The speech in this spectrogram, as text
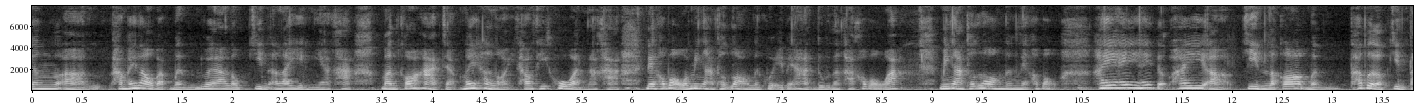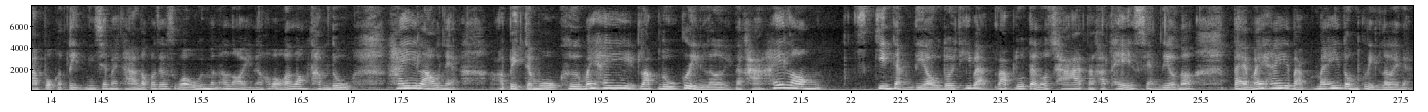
ยังทำให้เราแบบเหมือนเวลาเรากินอะไรอย่างเงี้ยค่ะ มันก็อาจจะไม่อร่อยเท่าที่ควรนะคะเนี่ยเขาบอกว่ามีงานทดลองหนึ่งคุณเอไปอ่านดูนะคะเขาบอกว่ามีงานทดลองหนึ่งเนี่ยเขาบอกให้ให้ให้ให้กินแล้วก็เหมือนถ้าเกิดเรากินตามปกตินี่ใช่ไหมคะเราก็จะรู้สึกว่าอุ้ยมันอร่อยนะเขาบอกว่าลองทำดูให้เราเนี่ยปิดจมูกคือไม่ให้รับรู้กลิ่นเลยนะคะ ให้ลอง กินอย่างเดียวโดยที่แบบรับรู้แต่รสชาตินะคะเทสอย่างเดียวเนาะแต่ไม่ให้แบบไม่ให้ดมกลิ่นเลยเนี่ย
